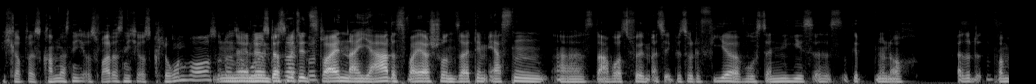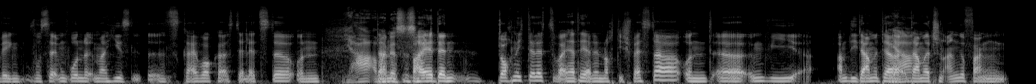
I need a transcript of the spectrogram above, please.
Ich glaube, was kam das nicht aus? War das nicht aus Clone Wars oder so? nee, wo nee, das, gesagt mit den wird? zwei, naja, das war ja schon seit dem ersten äh, Star Wars-Film, also Episode 4, wo es dann nie hieß, es gibt nur noch. Also von wegen, wo es ja im Grunde immer hieß, äh, Skywalker ist der Letzte und Ja, aber dann das ist war halt er denn doch nicht der Letzte, weil er hatte ja dann noch die Schwester und äh, irgendwie haben die damit ja, Ja. damals schon angefangen.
